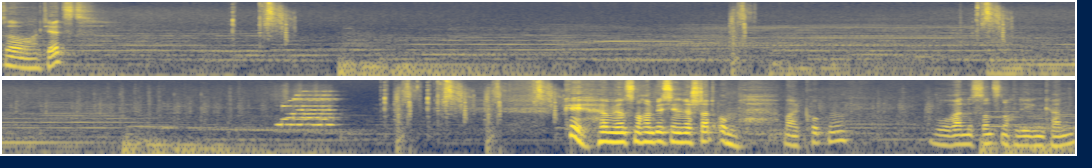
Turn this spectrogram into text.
So, und jetzt? Okay, hören wir uns noch ein bisschen in der Stadt um. Mal gucken, woran es sonst noch liegen kann.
